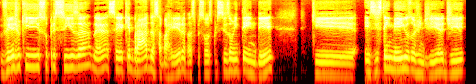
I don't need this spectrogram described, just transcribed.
vejo que isso precisa né, ser quebrada essa barreira, as pessoas precisam entender que existem meios hoje em dia de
